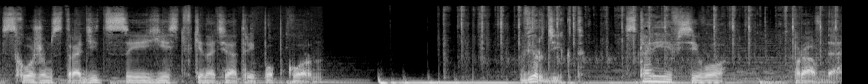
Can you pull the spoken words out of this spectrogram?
схожим с традицией есть в кинотеатре попкорн. Вердикт. Скорее всего, правда.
